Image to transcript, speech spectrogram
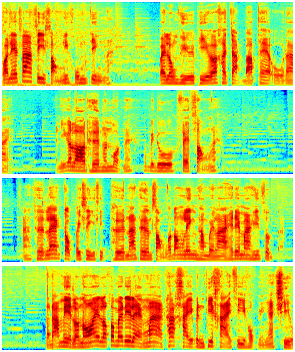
วาเนซ่า C2 นี่คุ้มจริงนะ ไปลง PVP ก็ขจัดบัฟแทโอได้ อันนี้ก็รอเทิร์นมันหมดนะ ต้องไปดูเฟสสองนะ อะ เทิร์นแรกจบไป 40 เทิร์นนะ เทิร์นสองก็ต้องเร่งทำเวลาให้ได้มากที่สุดอะแต่ดาเมจเราน้อยเราก็ไม่ได้แรงมาก ถ้าใครเป็นพี่คาย C6 อย่างเงี้ยชิล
